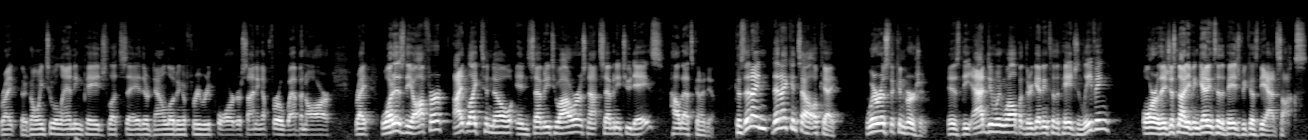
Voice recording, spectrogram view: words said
Right, they're going to a landing page. Let's say they're downloading a free report or signing up for a webinar. Right, what is the offer? I'd like to know in seventy two hours, not seventy two days, how that's going to do. Because then I then I can tell, okay, where is the conversion? Is the ad doing well, but they're getting to the page and leaving? Or are they just not even getting to the page because the ad sucks?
